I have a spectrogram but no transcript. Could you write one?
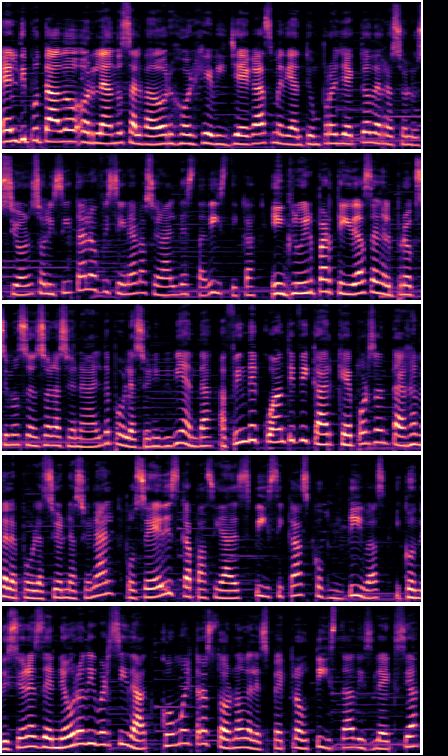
El diputado Orlando Salvador Jorge Villegas, mediante un proyecto de resolución, solicita a la Oficina Nacional de Estadística incluir partidas en el próximo Censo Nacional de Población y Vivienda a fin de cuantificar qué porcentaje de la población nacional posee discapacidades físicas, cognitivas y condiciones de neurodiversidad como el trastorno del espectro autista, dislexia,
